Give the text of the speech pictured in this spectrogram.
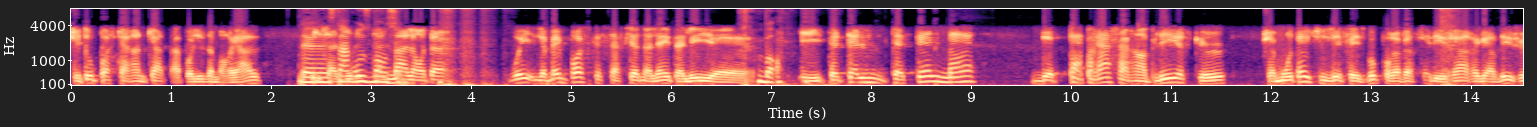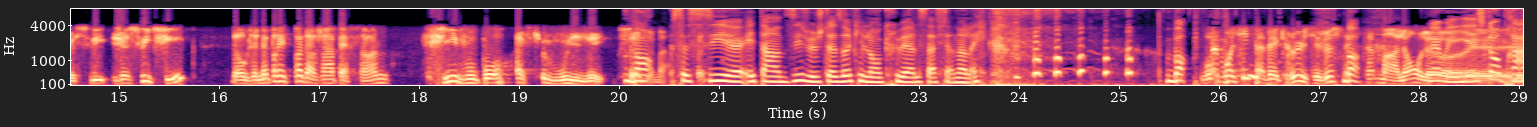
J'étais au poste 44 à la police de Montréal. Le, ça a duré tellement longtemps. Oui, le même poste que Safia Nolin est allé. Euh, bon. Et t'as, tellement de paperasse à remplir que j'aime autant utiliser Facebook pour avertir les gens. Regardez, je suis, je suis cheap, donc je ne prête pas d'argent à personne. Fiez-vous pas à ce que vous lisez. Bon, ceci euh, étant dit, je veux juste te dire qu'ils l'ont cruel, Safia Nolin. Bon. moi aussi, je m'avais cru. C'est juste extrêmement long. Là, oui, oui, je comprends.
